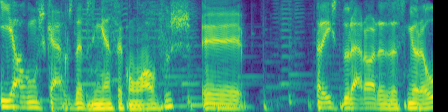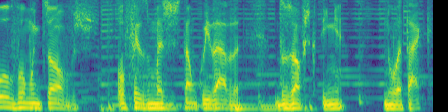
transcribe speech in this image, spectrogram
e alguns carros da vizinhança com ovos. Uh, para isto durar horas, a senhora ou levou muitos ovos ou fez uma gestão cuidada dos ovos que tinha no ataque.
